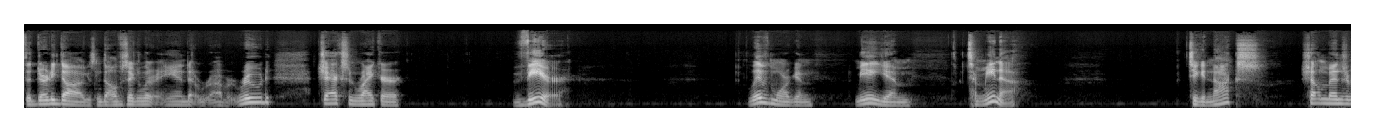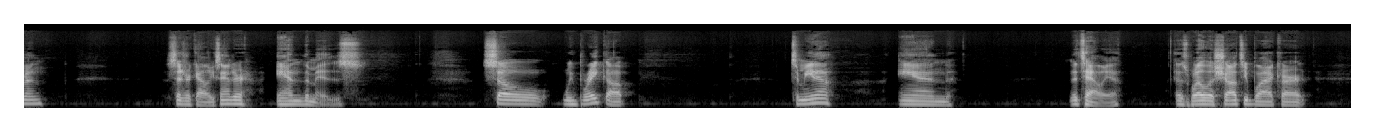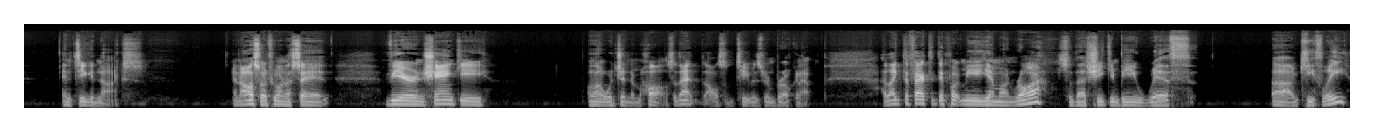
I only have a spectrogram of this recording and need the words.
the Dirty Dogs, Dolph Ziggler and Robert Roode, Jaxson Ryker, Veer, Liv Morgan, Mia Yim, Tamina, Tegan Nox, Shelton Benjamin, Cedric Alexander, and The Miz. So we break up Tamina and Natalya, as well as Shotzi Blackheart and Tegan Nox. And also, if you want to say it, Veer and Shanky, along with Jinder Mahal. So that also team has been broken up. I like the fact that they put Mia Yim on Raw so that she can be with uh, Keith Lee.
